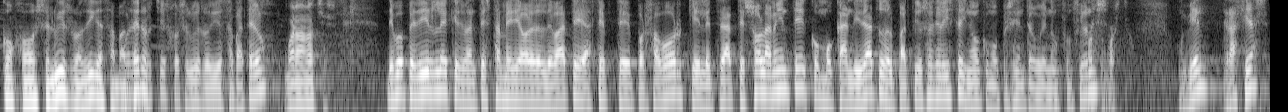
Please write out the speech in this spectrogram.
con José Luis Rodríguez Zapatero. Buenas noches, José Luis Rodríguez Zapatero. Buenas noches. Debo pedirle que durante esta media hora del debate acepte, por favor, que le trate solamente como candidato del Partido Socialista y no como presidente del Gobierno en funciones. Por supuesto. Muy bien, gracias.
